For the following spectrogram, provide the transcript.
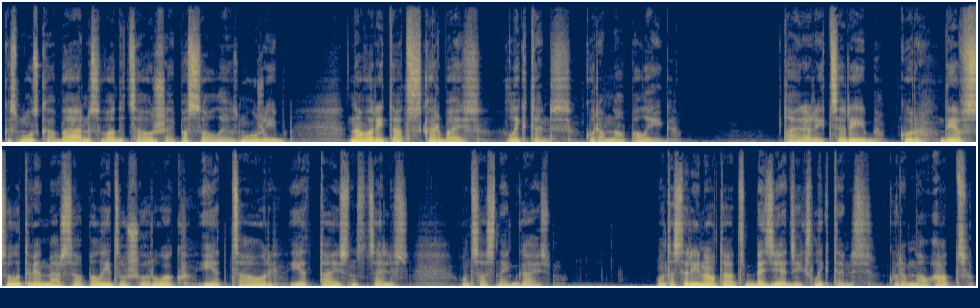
kas mūs kā bērnus vada cauri šai pasaulē uz mūžību, nav arī tāds skarbais liktenis, kuram nav palīga. Tā ir arī cerība, kur Dievs sūta vienmēr savu palīdzošo roku, iet cauri, iet taisnus ceļus un sasniegt gaismu. Un tas arī nav tāds bezjēdzīgs liktenis, kuram nav acu,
